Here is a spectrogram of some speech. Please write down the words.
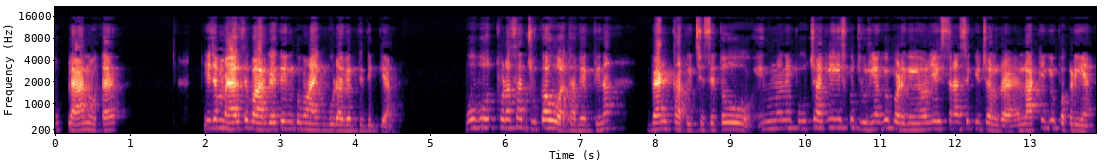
जो प्लान होता है, ये जब महल से बाहर गए थे, इनको वहाँ एक बूढ़ा व्यक्ति दिख गया। वो वो थोड़ा सा झुका हुआ था व्यक्ति ना बेंट था पीछे से तो इन्होंने पूछा कि इसको झुरियाँ क्यों पड़ गई और ये इस तरह से क्यों चल रहा है? लाठी क्यों पकड़ी है?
